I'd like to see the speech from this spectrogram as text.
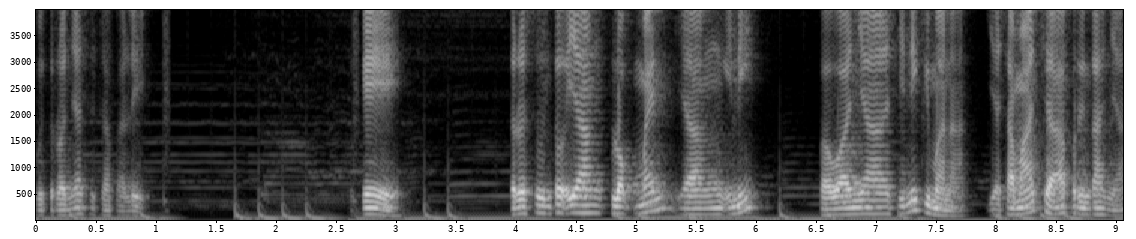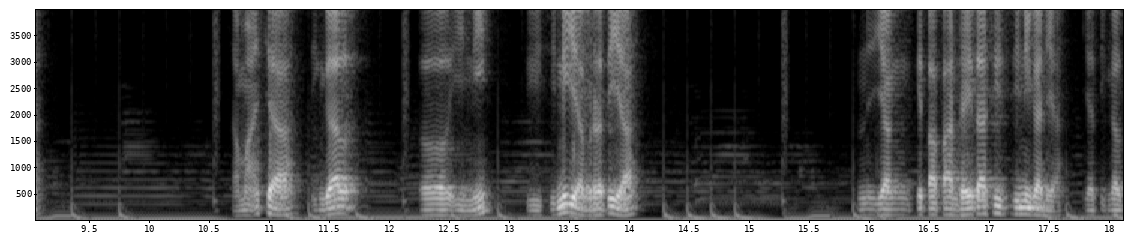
Putronnya sudah balik. Oke. Terus untuk yang blockman yang ini bawahnya sini gimana? Ya sama aja perintahnya. Sama aja. Tinggal uh, ini di sini ya berarti ya. Yang kita tandai tadi di sini kan ya. Ya tinggal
